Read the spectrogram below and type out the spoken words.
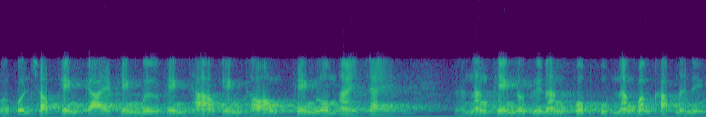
บางคนชอบเพ่งกาย เพ่งมือเพ่งเท้า เพ่งท้อง เพ่งลมหายใจ นั่งเพ่งก็คือนั่งควบคุมนั่งบังคับนั่นเอง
